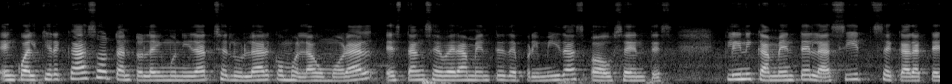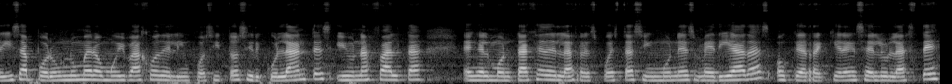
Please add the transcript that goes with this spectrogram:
En cualquier caso, tanto la inmunidad celular como la humoral están severamente deprimidas o ausentes Clínicamente, la CID se caracteriza por un número muy bajo de linfocitos circulantes y una falta en el montaje de las respuestas inmunes mediadas o que requieren células T.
